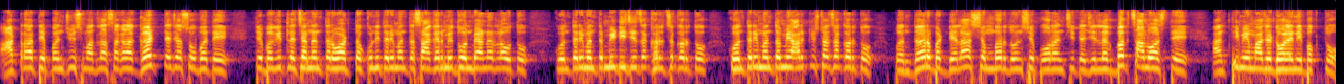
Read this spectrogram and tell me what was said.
अठरा ते पंचवीस मधला सगळा गट त्याच्यासोबत आहे. ते बघितल्याच्या नंतर वाटतं कुणीतरी म्हणतं सागर मी दोन बॅनर लावतो. कोणतरी म्हणतं मी डीजेचा खर्च करतो कोणतरी म्हणतं मी ऑर्केस्ट्राचा करतो पण दर बड्डेला शंभर दोनशे पोरांची त्याची लगबग चालू असते आणि ती मी माझ्या डोळ्यांनी बघतो.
